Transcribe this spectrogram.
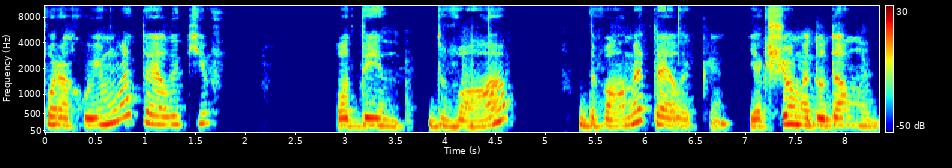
Порахуємо метеликів. Один, два, два метелики. Якщо ми додамо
